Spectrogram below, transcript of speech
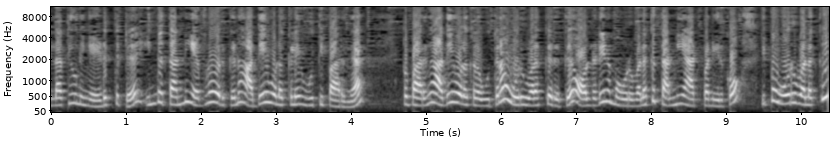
எல்லாத்தையும் நீங்க எடுத்துட்டு இந்த தண்ணி எவ்வளோ இருக்குன்னு அதே உலக்கிலே ஊத்தி பாருங்க. இப்ப பாருங்க அதே உலக்கில ஊத்துனா ஒரு உலக்கு இருக்கு. ஆல்ரெடி நம்ம ஒரு உலக்கு தண்ணி ஆட் பண்ணிருக்கோம் இப்போ ஒரு உலக்கு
